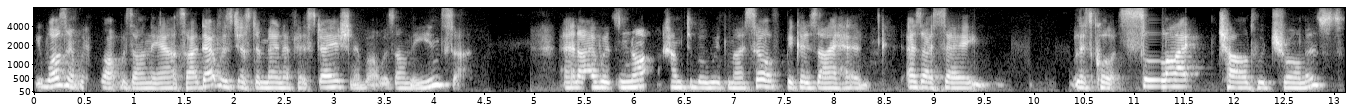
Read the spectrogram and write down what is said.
It wasn't with what was on the outside. That was just a manifestation of what was on the inside. And I was not comfortable with myself because I had, as I say, let's call it slight childhood traumas,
